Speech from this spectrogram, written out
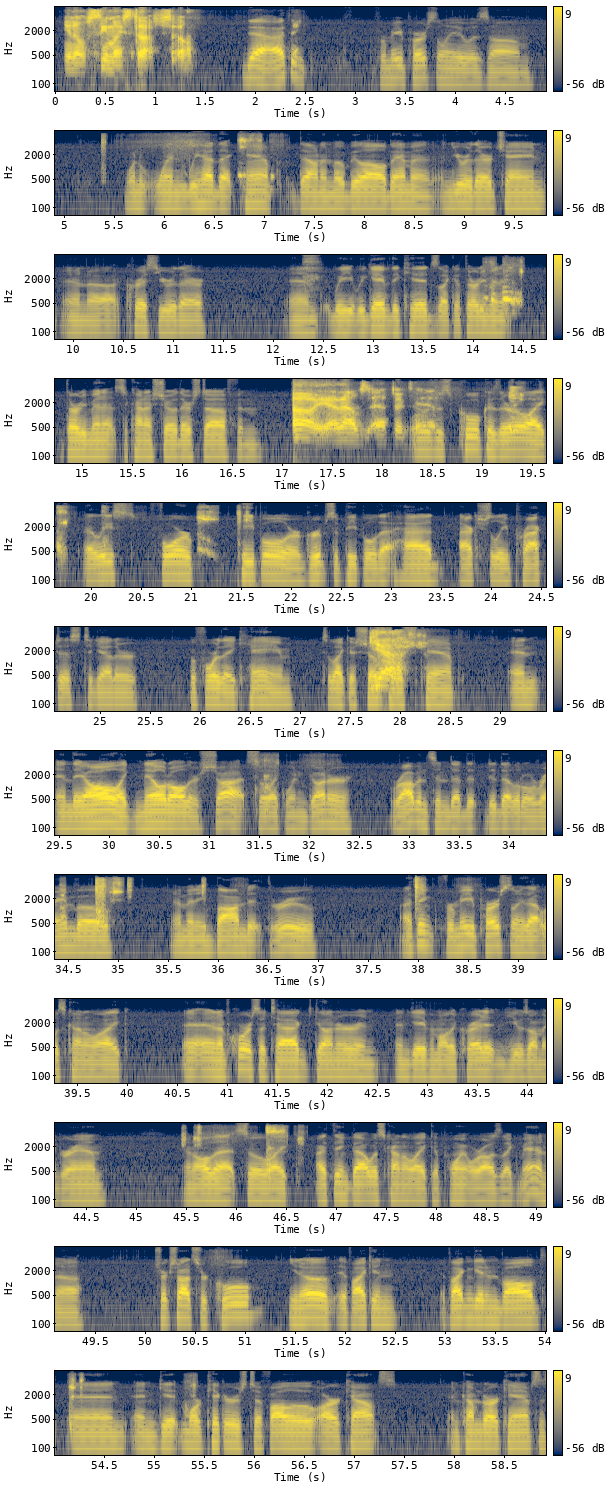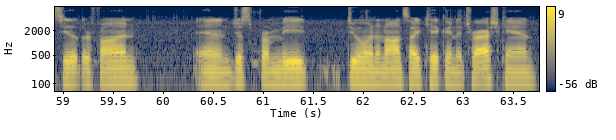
you know, see my stuff. So Yeah, I think for me personally, it was um, when when we had that camp down in Mobile, Alabama, and you were there, Chain, and uh, Chris, you were there, and we, we gave the kids like a thirty minute thirty minutes to kind of show their stuff, and oh yeah, that was epic. it was just cool because there were like at least four people or groups of people that had actually practiced together before they came to like a showcase Yeah. camp and and they all like nailed all their shots so like when gunner robinson did, that- did that little rainbow and then he bombed it through i think for me personally that was kind of like and, and of course i tagged gunner and and gave him all the credit and he was on the gram and all that. So like I think that was kind of like a point where I was like, man, uh, trick shots are cool. You know, if, if I can if I can get involved and and get more kickers to follow our accounts and come to our camps and see that they're fun, and just from me doing an onside kick in a trash can,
